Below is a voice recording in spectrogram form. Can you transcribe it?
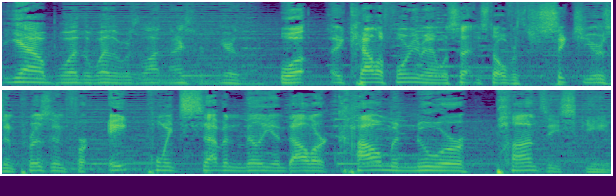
yeah, boy, the weather was a lot nicer than here, though. Well, a California man was sentenced to over six years in prison for $8.7 million cow manure Ponzi scheme.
